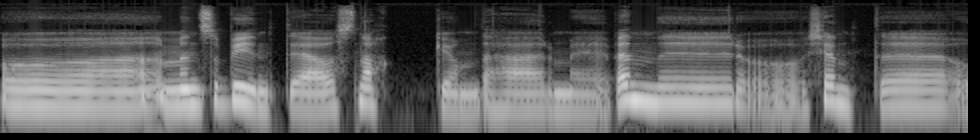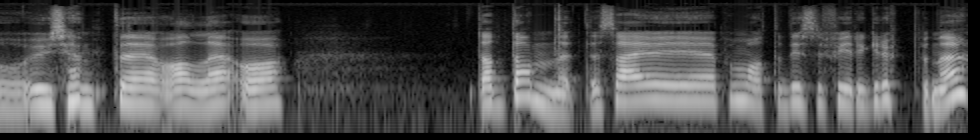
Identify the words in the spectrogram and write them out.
Og, men så begynte jeg å snakke om det her med venner og kjente og ukjente og alle. Og da dannet det seg på en måte disse fire gruppene.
